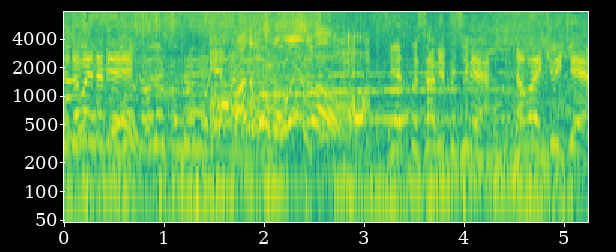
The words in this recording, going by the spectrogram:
Выдвигаемся! Давай на берег! Подмогу вызвал! Нет, мы сами по себе! Давай к реке!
